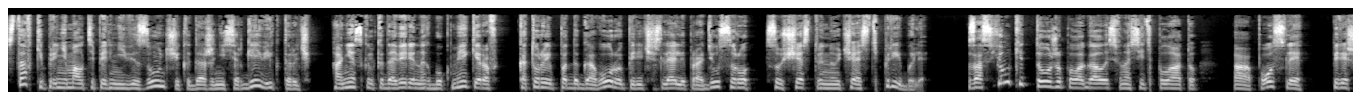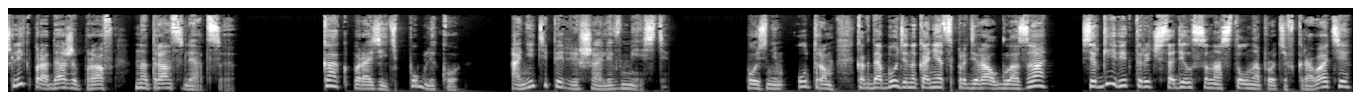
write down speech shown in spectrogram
Ставки принимал теперь не везунчик и даже не Сергей Викторович, а несколько доверенных букмекеров, которые по договору перечисляли продюсеру существенную часть прибыли. За съемки тоже полагалось вносить плату, а после перешли к продаже прав на трансляцию. Как поразить публику, они теперь решали вместе. Поздним утром, когда Боди наконец продирал глаза, Сергей Викторович садился на стул напротив кровати,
